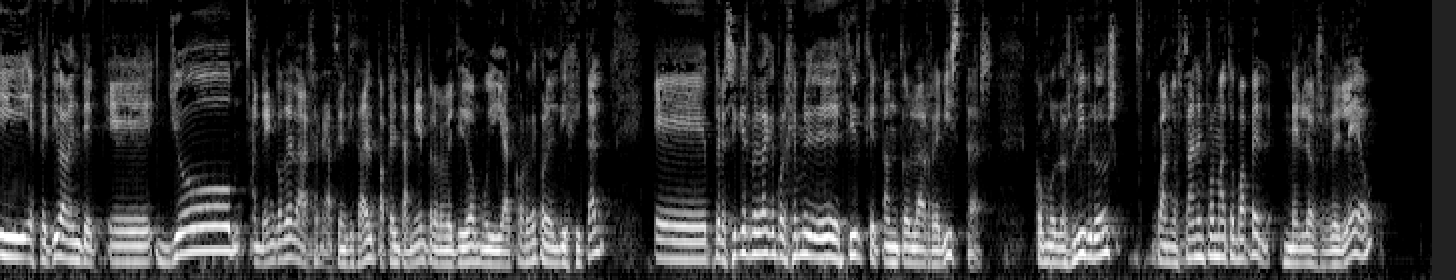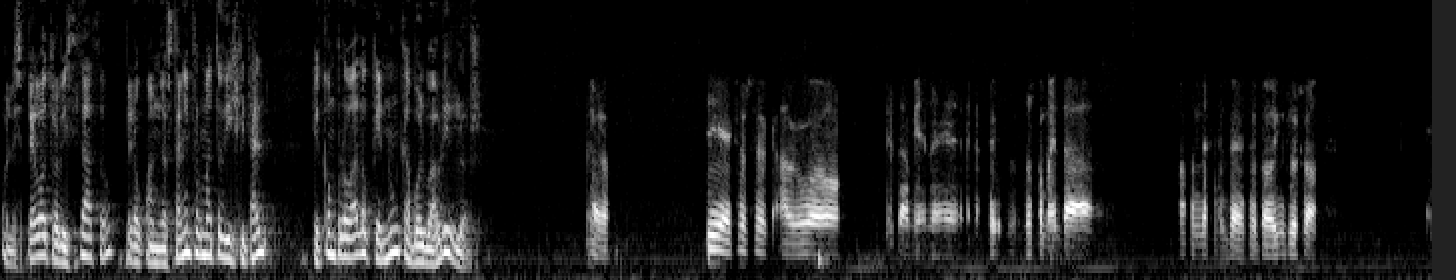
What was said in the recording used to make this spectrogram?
Y efectivamente, eh, yo vengo de la generación quizá del papel también, pero me he metido muy acorde con el digital. Eh, pero sí que es verdad que, por ejemplo, yo he de decir que tanto las revistas como los libros, cuando están en formato papel, me los releo, o les pego otro vistazo, pero cuando están en formato digital he comprobado que nunca vuelvo a abrirlos. Claro. Sí, eso es algo que también eh, nos comenta bastante gente, sobre todo incluso eh,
